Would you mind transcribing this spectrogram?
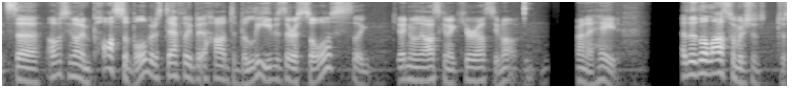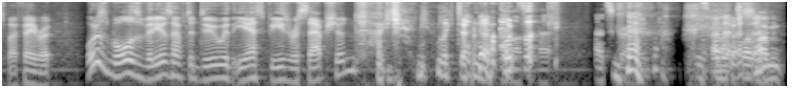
It's uh, obviously not impossible, but it's definitely a bit hard to believe. Is there a source? Like, genuinely asking a curiosity. I'm not trying to hate. And then the last one, which is just my favorite. What does Mauler's videos have to do with ESB's reception? I genuinely don't know. I It's like- that. That's great. well, I'm,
